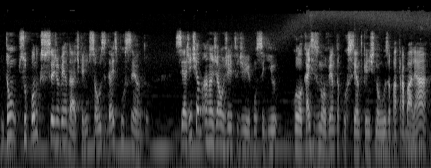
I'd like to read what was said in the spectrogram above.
Então, supondo que isso seja verdade, que a gente só use 10%, se a gente arranjar um jeito de conseguir colocar esses 90% que a gente não usa pra trabalhar,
